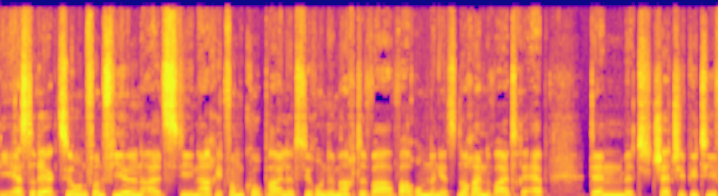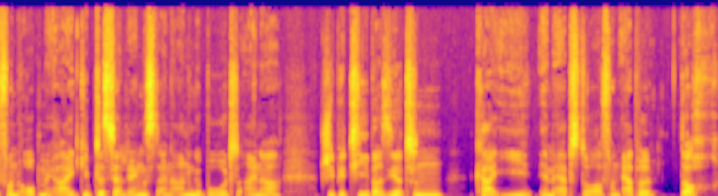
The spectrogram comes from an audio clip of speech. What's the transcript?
Die erste Reaktion von vielen, als die Nachricht vom Copilot die Runde machte, war, warum denn jetzt noch eine weitere App? Denn mit ChatGPT von OpenAI gibt es ja längst ein Angebot einer GPT-basierten KI im App Store von Apple. Doch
